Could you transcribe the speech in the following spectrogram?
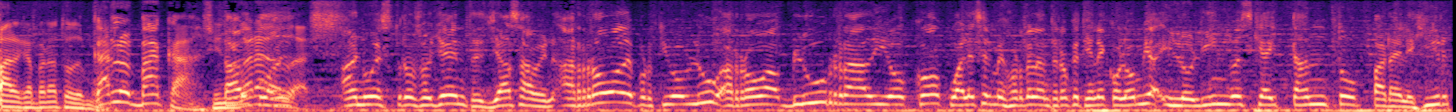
para el campeonato del mundo? Carlos Vaca, sin Tal lugar a cual. dudas. A nuestros oyentes, ya saben, arroba Deportivo Blue, arroba Blue Radio Co, cuál es el mejor delantero que tiene Colombia. Y lo lindo es que hay tanto para elegir,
